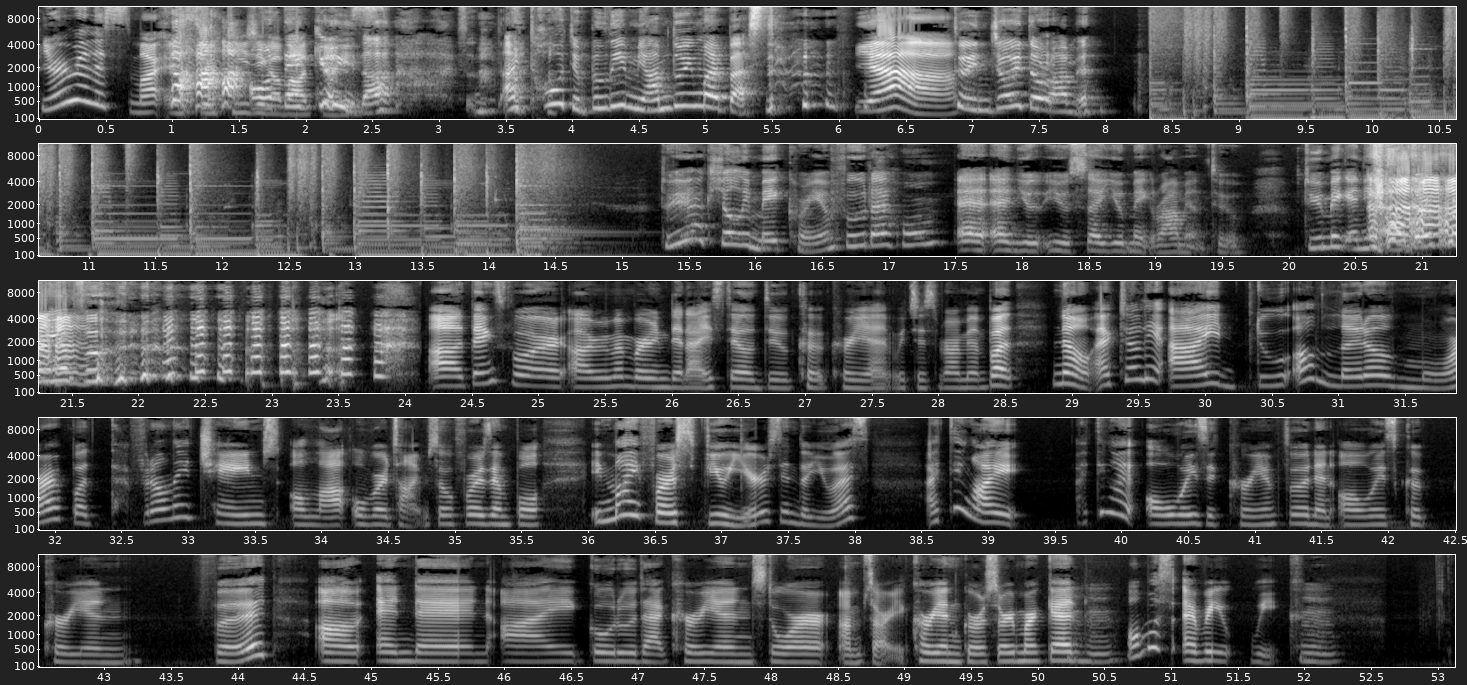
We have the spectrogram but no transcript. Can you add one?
You're really smart and strategic oh, about thank you, this. Ida. I told you, believe me, I'm doing my best Yeah. to enjoy the ramen. Do you actually make Korean food at home? And, and you, you say you make ramen too. Do you make any other Korean food? Uh, thanks for uh, remembering that I still do cook Korean, which is ramen. But no, actually, I do a little more, but definitely changed a lot over time. So, for example, in my first few years in the U.S., I think I, I think I always eat Korean food and always cook Korean food. Um, and then I go to that Korean store. I'm sorry, Korean grocery market Mhm. almost every week Mm.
